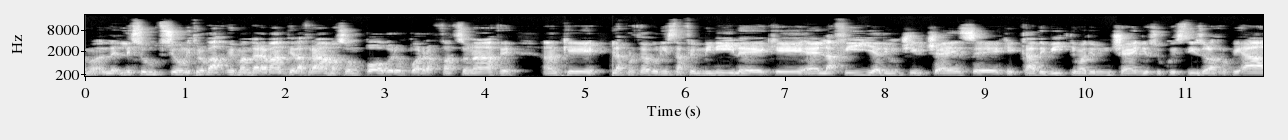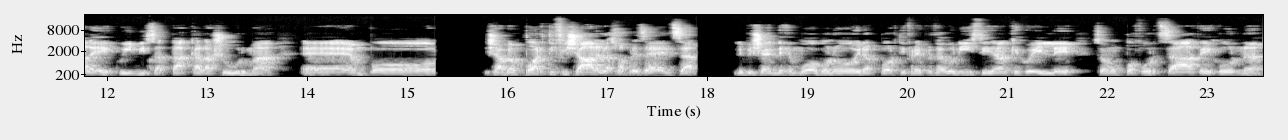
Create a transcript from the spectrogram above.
le, le, soluzioni trovate per mandare avanti la trama sono povere, un po' raffazzonate. Anche la protagonista femminile, che è la figlia di un circense che cade vittima di un incendio su quest'isola tropicale e quindi si attacca alla ciurma, è un po'. diciamo, è un po' artificiale la sua presenza le vicende che muovono i rapporti fra i protagonisti, anche quelle sono un po' forzate con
